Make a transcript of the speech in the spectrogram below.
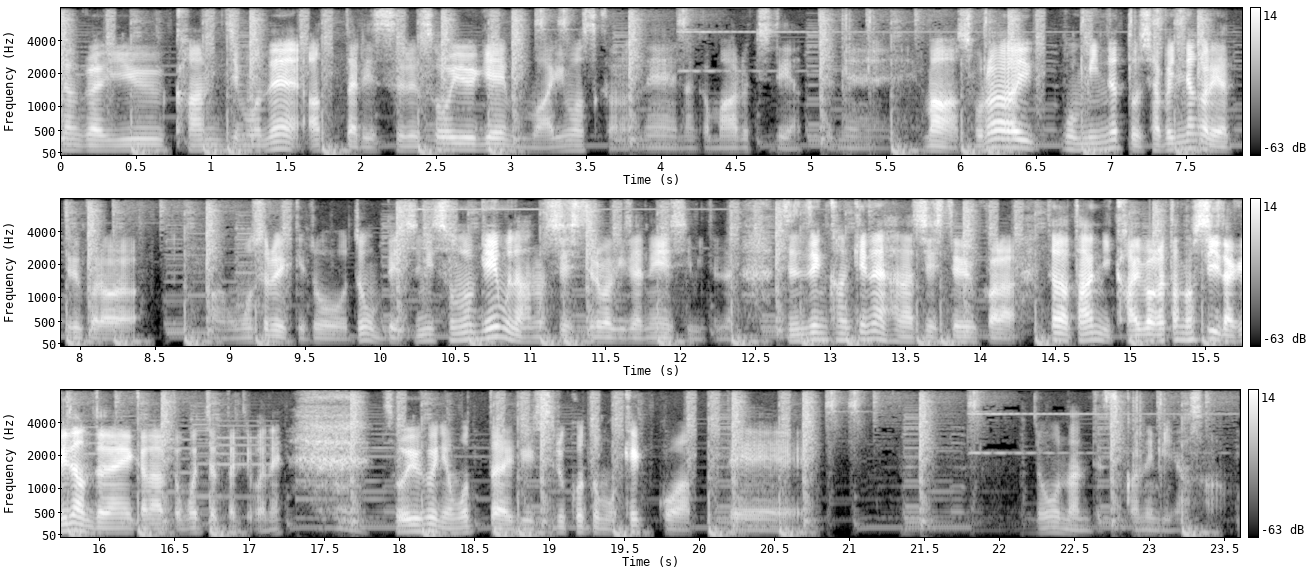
なんかいう感じもね、あったりする、そういうゲームもありますからね。なんかマルチでやってね。まあ、それはもうみんなと喋りながらやってるから、まあ面白いけど、でも別にそのゲームの話してるわけじゃねえし、みたいな。全然関係ない話してるから、ただ単に会話が楽しいだけなんじゃないかなと思っちゃったりとかね。そういうふうに思ったりすることも結構あって、どうなんですかね、皆さん。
